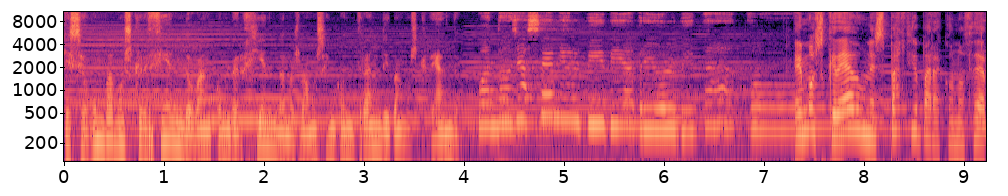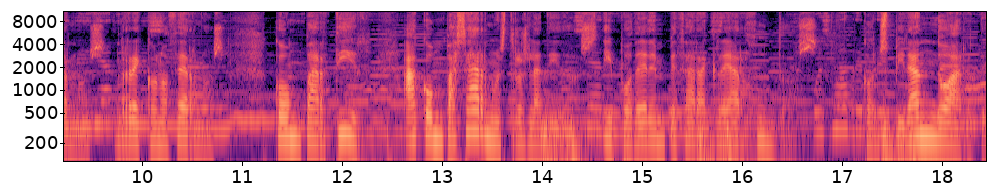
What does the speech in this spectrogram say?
que según vamos creciendo van convergiendo, nos vamos encontrando y vamos creando. Cuando ya se me olvide habré olvidado. Hemos creado un espacio para conocernos, reconocernos, compartir, acompasar nuestros latidos y poder empezar a crear juntos, conspirando arte.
